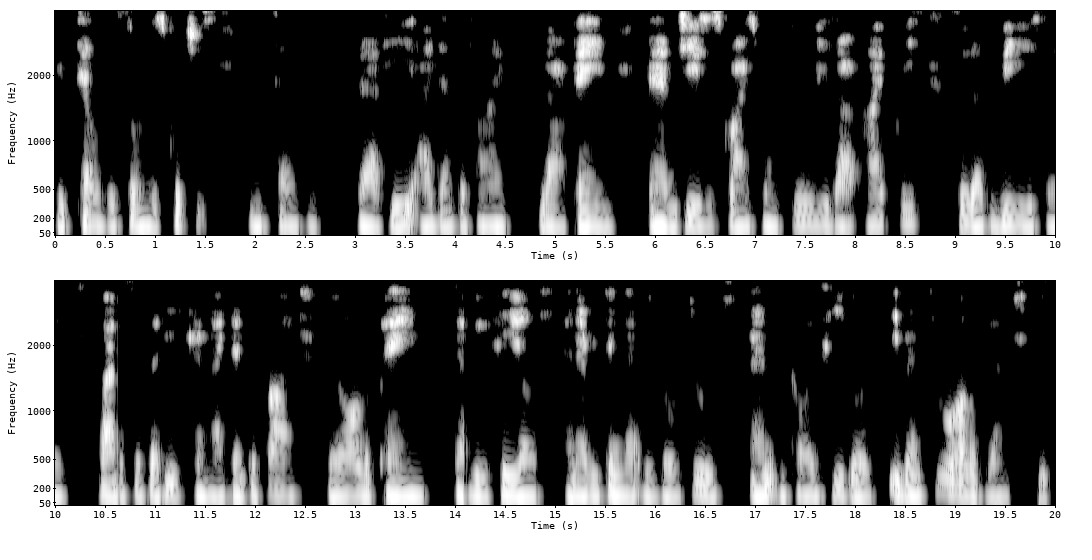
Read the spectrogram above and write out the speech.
It tells us so in the scriptures. It tells us that he identifies with our pain. And Jesus Christ went through, he's our high priest, so that we, so Bible says that he can identify with all the pain that we feel and everything that we go through. And because he goes, he went through all of them, he's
